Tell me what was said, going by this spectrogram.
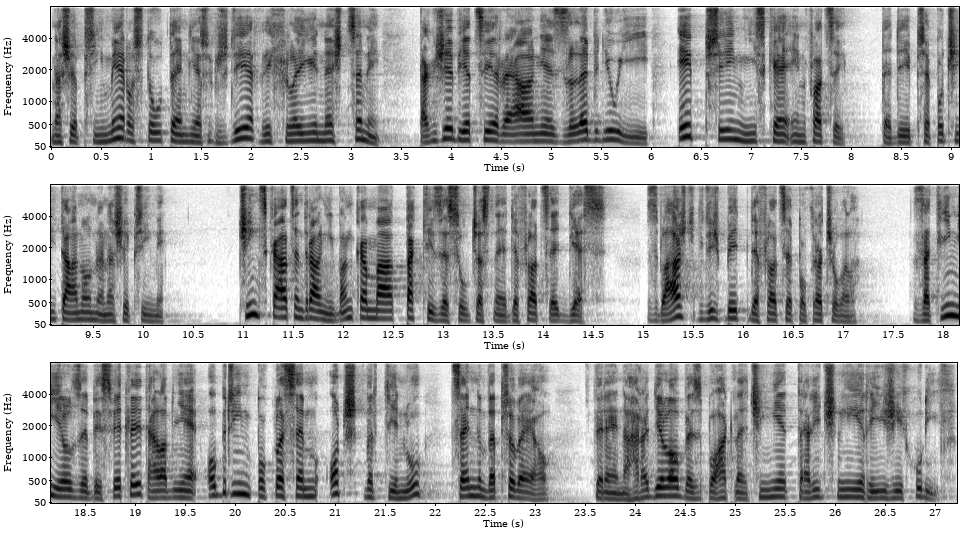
Naše příjmy rostou téměř vždy rychleji než ceny – takže věci reálně zlevňují i při nízké inflaci, tedy přepočítáno na naše příjmy. Čínská centrální banka má taky ze současné deflace děs, zvlášť když by deflace pokračovala. Zatím ji lze vysvětlit hlavně obřím poklesem o čtvrtinu cen vepřového, které nahradilo ve zbohatlé Číně tradiční rýži chudých.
